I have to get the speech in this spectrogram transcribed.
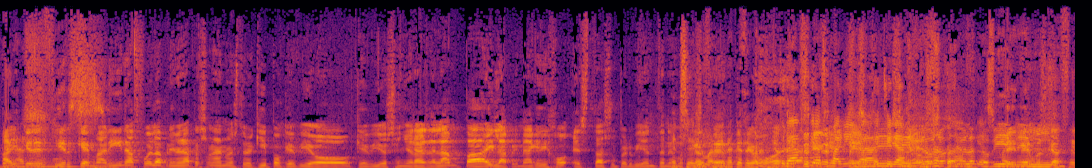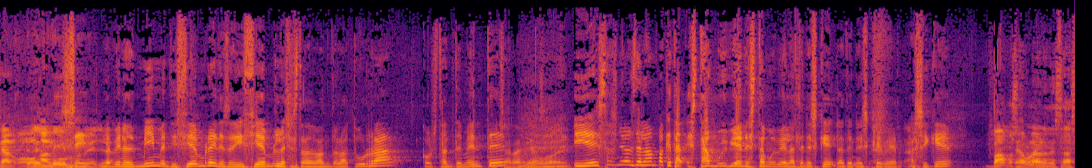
Hay que decir que Marina fue la primera persona de nuestro equipo que vio, que vio Señoras de Lampa y la primera que dijo, está súper bien, tenemos que hacer... Marina, guay. Gracias, Marina, te Tenemos que hacer algo, algo. Sí, ella. lo vi en el MIM en diciembre y desde diciembre les he estado dando la turra constantemente. Muchas gracias. Y estas señoras de Lampa, ¿qué tal? Está muy bien, está muy bien, la tenéis que, la tenéis que ver. Así que Vamos a hablar guay. de esas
